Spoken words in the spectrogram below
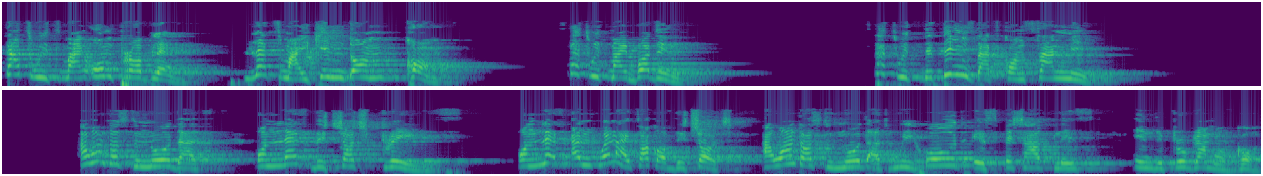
start with my own problem. Let my kingdom come. Start with my burden. Start with the things that concern me. I want us to know that unless the church prays, unless, and when I talk of the church, I want us to know that we hold a special place in the program of God.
